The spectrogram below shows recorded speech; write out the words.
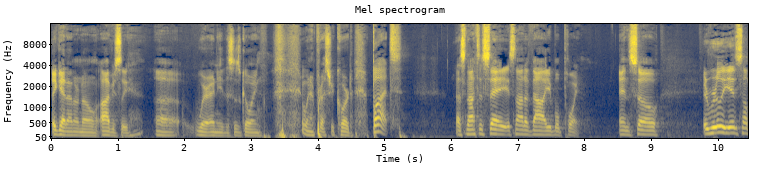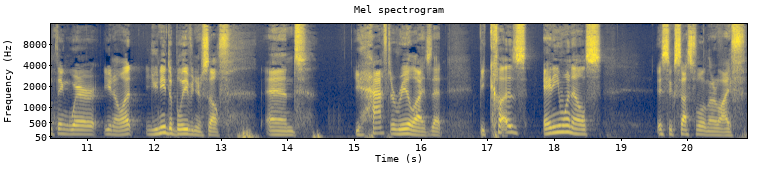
Again, I don't know, obviously, uh, where any of this is going when I press record. But that's not to say it's not a valuable point. And so it really is something where, you know what, you need to believe in yourself. And you have to realize that because anyone else is successful in their life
